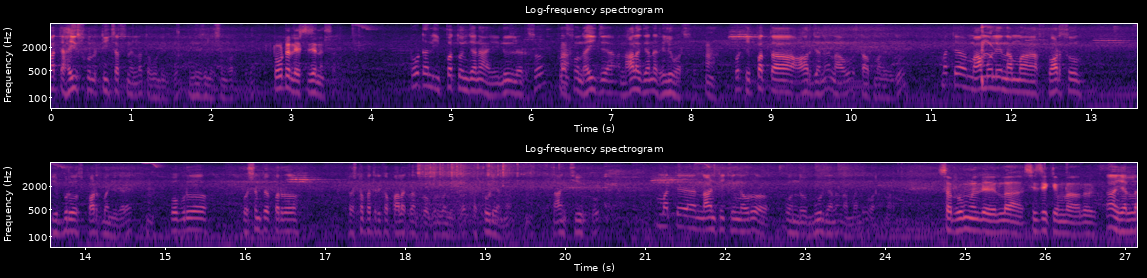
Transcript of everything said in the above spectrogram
ಮತ್ತು ಹೈಸ್ಕೂಲ್ ಟೀಚರ್ಸ್ನೆಲ್ಲ ತೊಗೊಂಡಿದ್ವಿ ಇನ್ವಿಜಿಲೇಷನ್ ವರ್ಕ್ಗೆ ಟೋಟಲ್ ಎಷ್ಟು ಜನ ಸರ್? ಟೋಟಲ್ ಇಪ್ಪತ್ತೊಂದು ಜನ ಇನ್ವಿಜಿಲೇಟರ್ಸು ಪ್ಲಸ್ ಒಂದು ಐದು ಜನ ನಾಲ್ಕು ಜನ ರಿಲೀವರ್ಸು ಹಾಂ. ಒಟ್ಟು ಇಪ್ಪತ್ತ ಆರು ಜನ ನಾವು ಸ್ಟಾಪ್ ಮಾಡಿದ್ವಿ ಮತ್ತು ಮಾಮೂಲಿ ನಮ್ಮ ಸ್ಪಾಟ್ಸು ಇಬ್ಬರು ಸ್ಪಾಟ್ಸ್ ಬಂದಿದ್ದಾರೆ. ಒಬ್ಬರು ಕ್ವಶನ್ ಪೇಪರು ಪ್ರಶ್ನೆ ಪತ್ರಿಕಾ ಪಾಲಕರು ಅಂತ ಒಬ್ಬರು ಬಂದಿದ್ದಾರೆ ಕಸ್ಟೋಡಿಯನ್ನು ನಾನು ಚೀಫು ಮತ್ತು ನಾನ್ ಟೀಚಿಂಗ್ನವರು ಒಂದು ಮೂರು ಜನ ನಮ್ಮಲ್ಲಿ ವರ್ಕ್ ಮಾಡ್ತಾರೆ. ಸರ್ ರೂಮಲ್ಲಿ ಎಲ್ಲ ಸಿ ಸಿ ಕ್ಯಾಮ್ರಾ ಅಲೋ ಹಾಂ ಎಲ್ಲ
